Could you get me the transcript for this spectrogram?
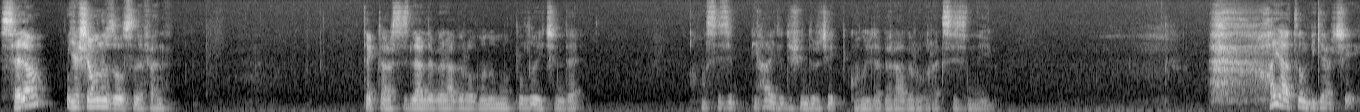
Selam, yaşamınız olsun efendim. Tekrar sizlerle beraber olmanın mutluluğu içinde ama sizi bir hayli düşündürecek bir konuyla beraber olarak sizinleyim. Hayatın bir gerçeği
